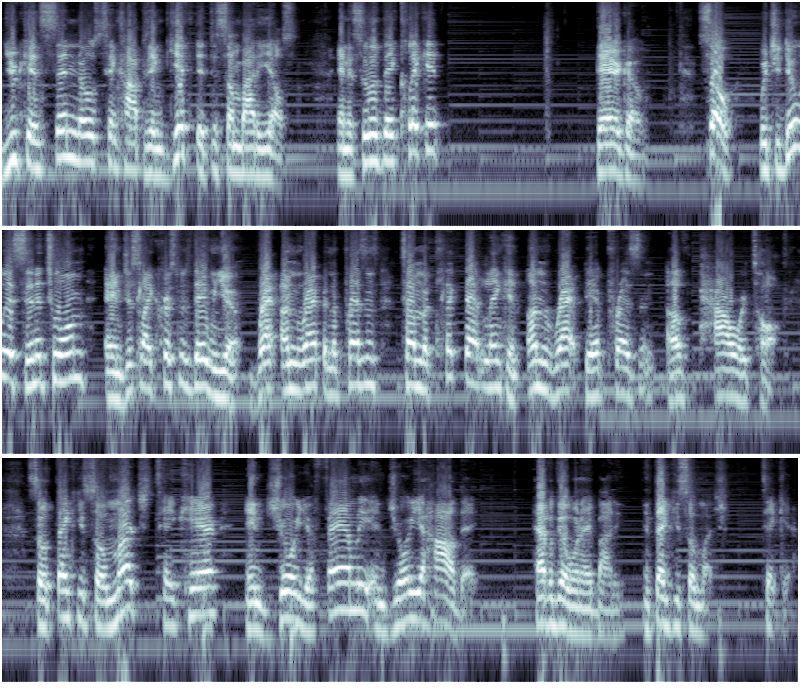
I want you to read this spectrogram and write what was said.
you can send those 10 copies and gift it to somebody else. And as soon as they click it, there you go. So what you do is send it to them, and just like Christmas Day, when you're unwrapping the presents, tell them to click that link and unwrap their present of Power Talk. So thank you so much. Take care. Enjoy your family. Enjoy your holiday. Have a good one, everybody. And thank you so much. Take care.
